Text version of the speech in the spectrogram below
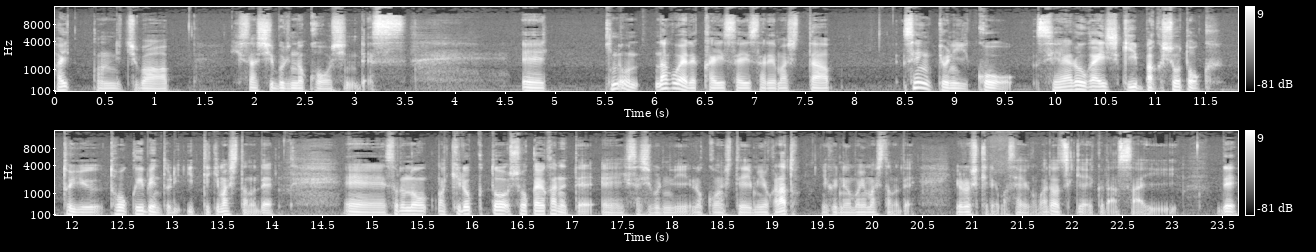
はい、こんにちは。久しぶりの更新です。えー昨日、名古屋で開催されました、選挙に行こう、セアロ外式爆笑トークというトークイベントに行ってきましたので、えーそれの、ま、記録と紹介を兼ねて、えー久しぶりに録音してみようかなというふうに思いましたので、よろしければ最後までお付き合いください。で、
